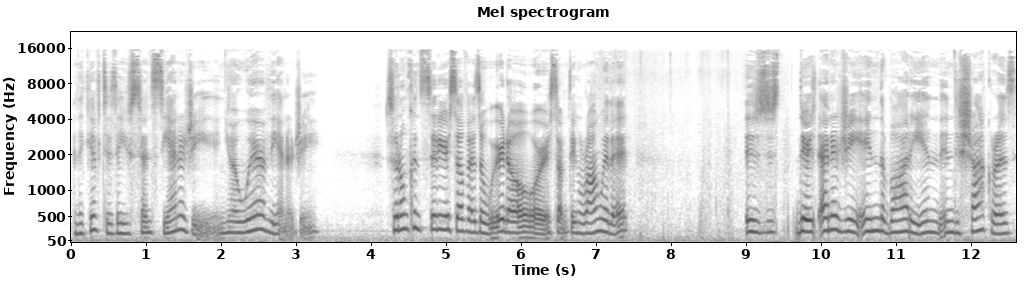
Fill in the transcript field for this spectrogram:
And the gift is that you sense the energy and you're aware of the energy. So don't consider yourself as a weirdo or something wrong with it is just there's energy in the body, in, in the chakras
